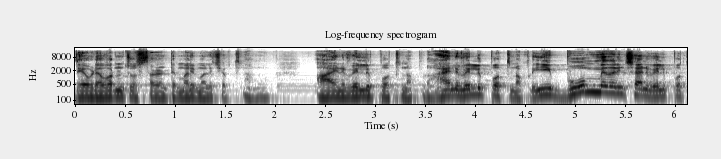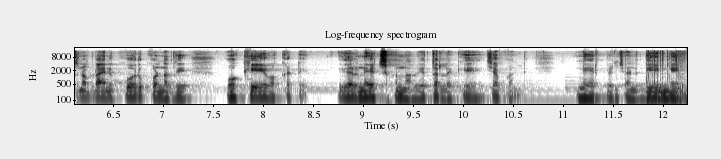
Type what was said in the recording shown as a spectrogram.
దేవుడు ఎవరిని చూస్తాడంటే మళ్ళీ మళ్ళీ చెప్తున్నాను. ఆయన వెళ్ళిపోతున్నప్పుడు ఆయన వెళ్ళిపోతున్నప్పుడు ఈ భూమి మీద నుంచి ఆయన వెళ్ళిపోతున్నప్పుడు ఆయన కోరుకున్నది ఒకే ఒక్కటే. మీరు నేర్చుకున్నారు ఇతరులకి చెప్పండి. నేర్పించండి దీన్ని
